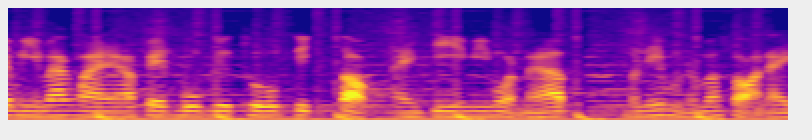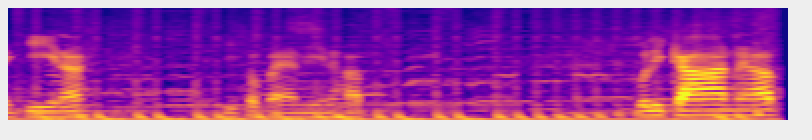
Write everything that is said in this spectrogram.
จะมีมากมายนะครับ Facebook YouTube TikTok IG มีหมดนะครับ วันนี้ผมจะมาสอน IG นะคลิกเข้าไปอันนี้นะครับ บริการนะครับ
